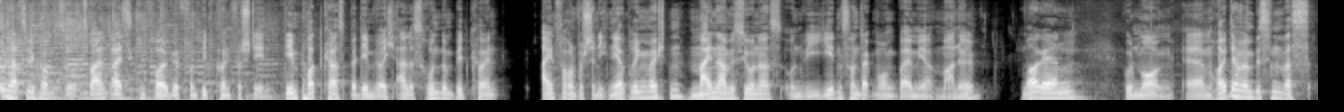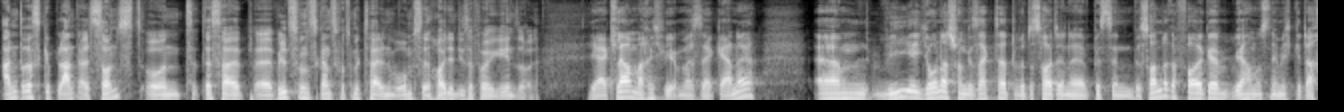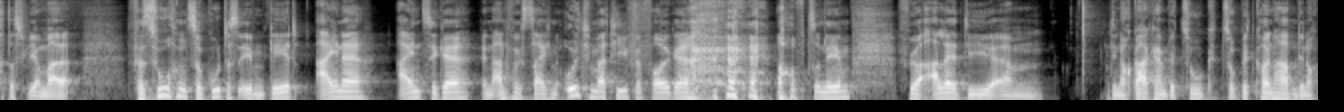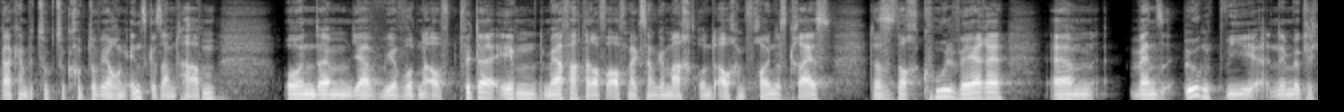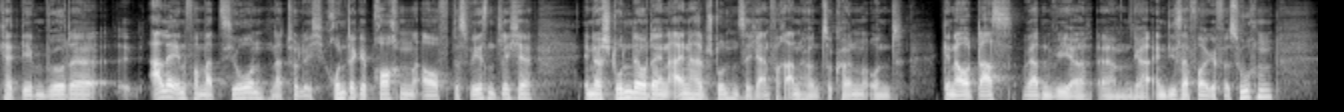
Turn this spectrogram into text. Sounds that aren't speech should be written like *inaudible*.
Hallo und herzlich willkommen zur 32. Folge von Bitcoin Verstehen, dem Podcast, bei dem wir euch alles rund um Bitcoin einfach und verständlich näher bringen möchten. Mein Name ist Jonas und wie jeden Sonntagmorgen bei mir Manuel. Morgen. Guten Morgen. Ähm, heute haben wir ein bisschen was anderes geplant als sonst und deshalb äh, willst du uns ganz kurz mitteilen, worum es denn heute in dieser Folge gehen soll? Ja klar, mache ich wie immer sehr gerne. Ähm, wie Jonas schon gesagt hat, wird es heute eine bisschen besondere Folge. Wir haben uns nämlich gedacht, dass wir mal versuchen, so gut es eben geht, eine einzige, in Anführungszeichen, ultimative Folge *laughs* aufzunehmen für alle, die, ähm, die noch gar keinen Bezug zu Bitcoin haben, die noch gar keinen Bezug zur Kryptowährung insgesamt haben. Und ähm, ja, wir wurden auf Twitter eben mehrfach darauf aufmerksam gemacht und auch im Freundeskreis, dass es doch cool wäre, ähm, wenn es irgendwie eine Möglichkeit geben würde, alle Informationen natürlich runtergebrochen auf das Wesentliche in einer Stunde oder in eineinhalb Stunden sich einfach anhören zu können. Und genau das werden wir ähm, ja in dieser Folge versuchen.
